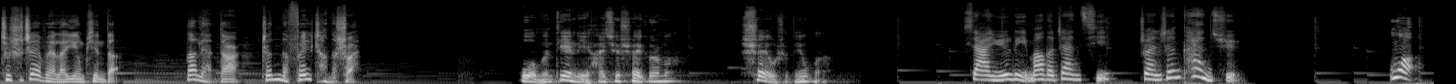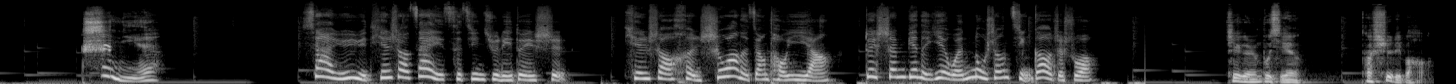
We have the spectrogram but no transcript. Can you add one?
就是这位来应聘的，那脸蛋儿真的非常的帅。我们店里还缺帅哥吗？帅有什么用啊？夏雨礼貌的站起，转身看去。我，是你！夏雨与天少再一次近距离对视，天少很失望的将头一扬，对身边的叶文怒声警告着说：“这个人不行，他视力不好。”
